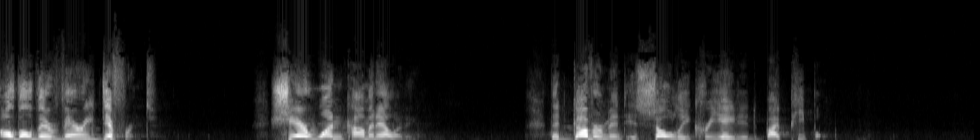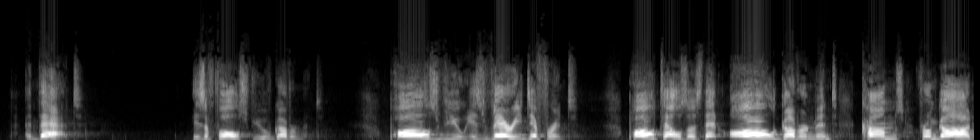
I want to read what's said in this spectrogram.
although they're very different, share one commonality that government is solely created by people. And that is a false view of government. Paul's view is very different. Paul tells us that all government comes from God.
